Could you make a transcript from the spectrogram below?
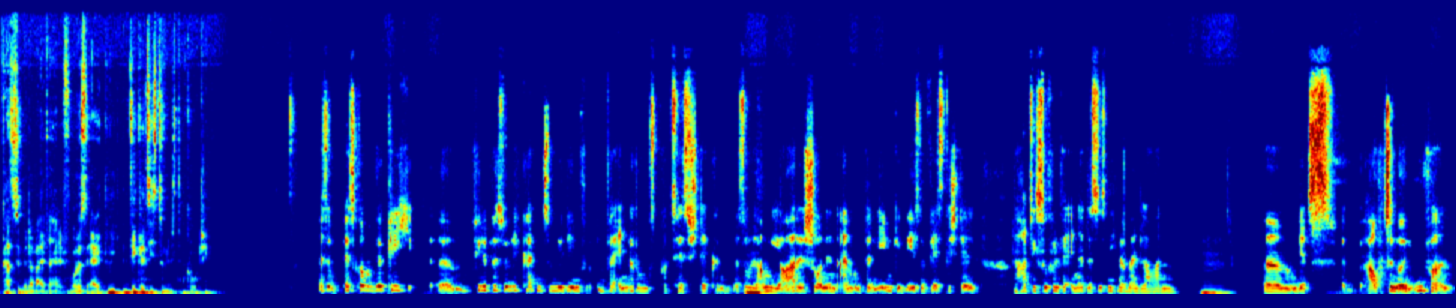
kannst du mir da weiterhelfen? Oder es entwickelt sich zumindest im Coaching. Also es kommen wirklich ähm, viele Persönlichkeiten zu mir, die im, im Veränderungsprozess stecken. Also Mhm. lange Jahre schon in einem Unternehmen gewesen und festgestellt, da hat sich so viel verändert, das ist nicht mehr mein Laden. Mhm. Ähm, und jetzt äh, auf zu neuen Ufern.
